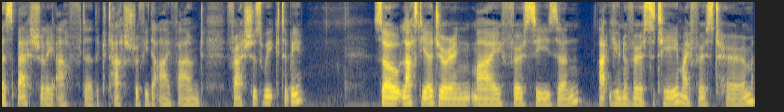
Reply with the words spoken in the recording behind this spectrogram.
especially after the catastrophe that I found Freshers Week to be. So last year, during my first season at university, my first term,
